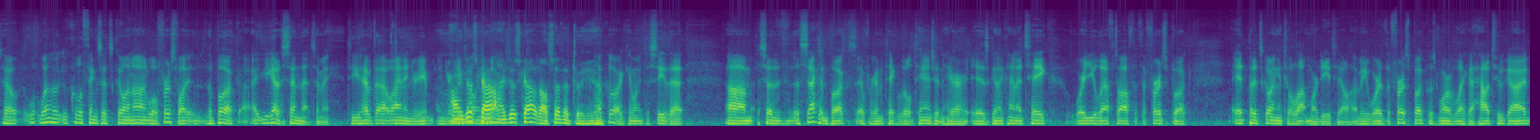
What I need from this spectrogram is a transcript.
So w- one of the cool things that's going on. Well, first of all, the book. I, you got to send that to me. Do you have that line in your in your I email just got inbox? I just got it. I'll send it to you. Oh, cool! I can't wait to see that. Um, so the, the second book, if we're going to take a little tangent here, is going to kind of take where you left off with the first book, it, but it's going into a lot more detail. I mean, where the first book was more of like a how-to guide,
